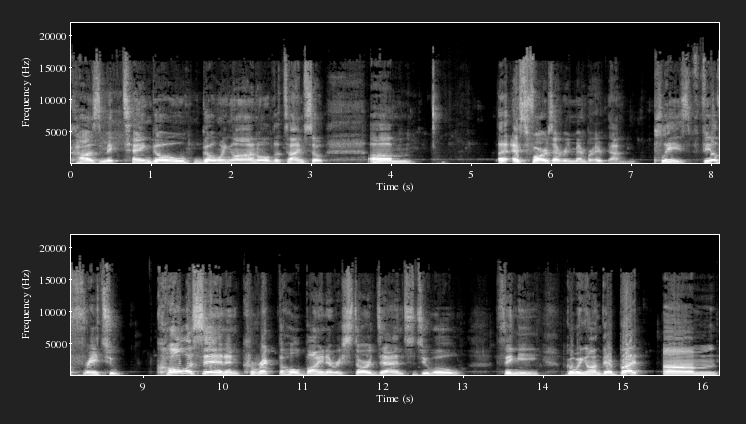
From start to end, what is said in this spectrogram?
cosmic tango going on all the time. So, um, as far as I remember, please feel free to call us in and correct the whole binary star dance duo thingy going on there. But um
